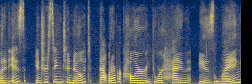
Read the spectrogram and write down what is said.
But it is interesting to note that whatever color your hen is laying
